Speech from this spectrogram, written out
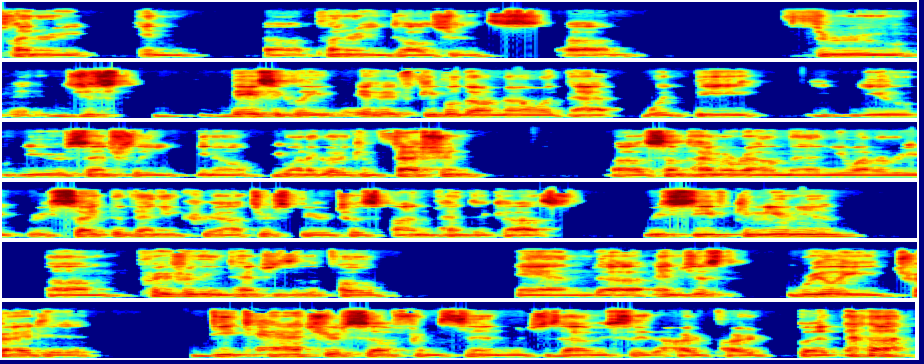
plenary in uh, plenary indulgence um, through just basically. If, if, people don't know what that would be, you you essentially you know you want to go to confession uh, sometime around then. You want to re- recite the Veni Creator Spiritus on Pentecost, receive communion, um, pray for the intentions of the Pope, and uh, and just really try to detach yourself from sin, which is obviously the hard part. But uh,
